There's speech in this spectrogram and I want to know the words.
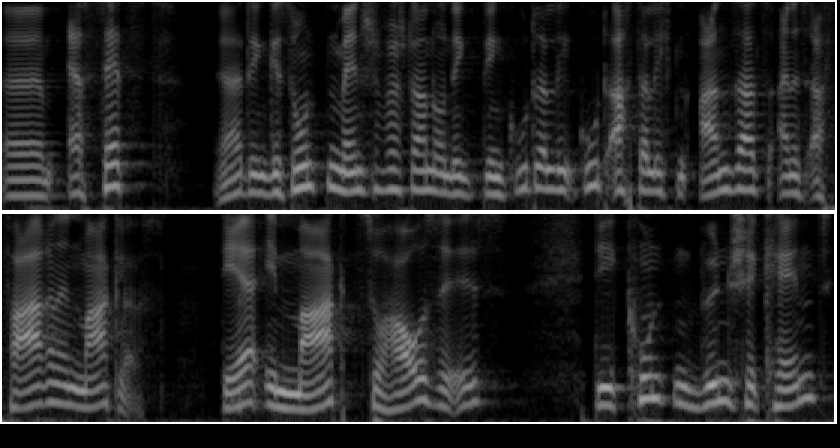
äh, ersetzt ja, den gesunden Menschenverstand und den, den gutachterlichen Ansatz eines erfahrenen Maklers, der im Markt zu Hause ist, die Kundenwünsche kennt,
